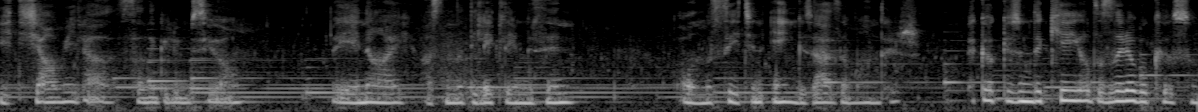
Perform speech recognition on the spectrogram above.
ihtişamıyla sana gülümsüyor. Ve yeni ay aslında dileklerimizin olması için en güzel zamandır. Ve gökyüzündeki yıldızlara bakıyorsun.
